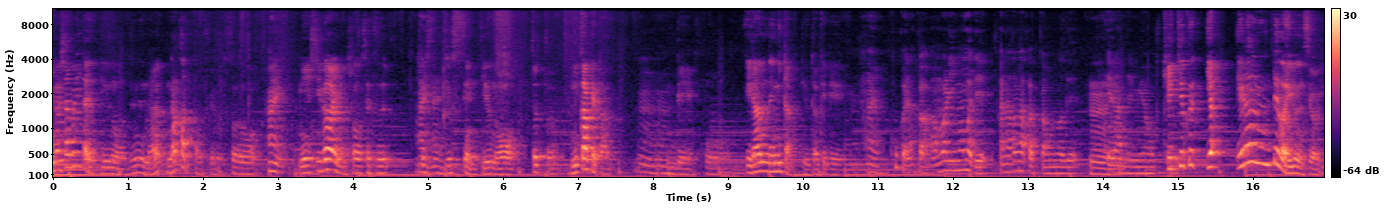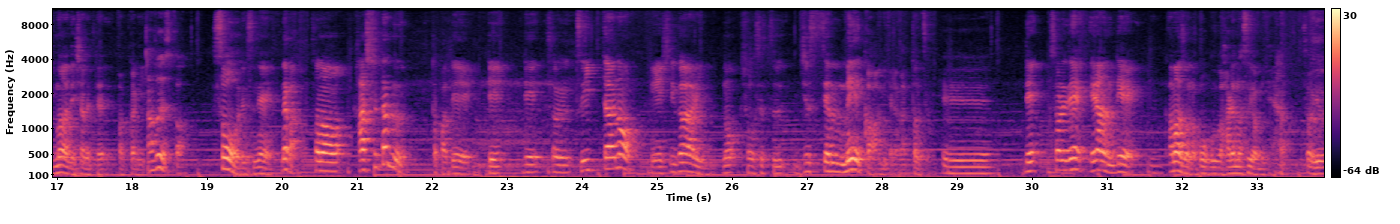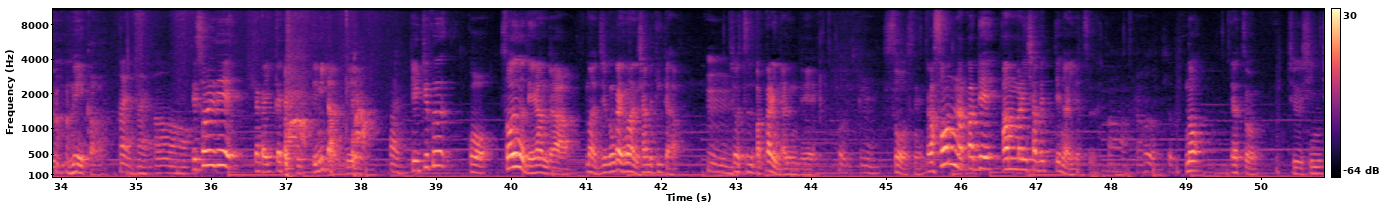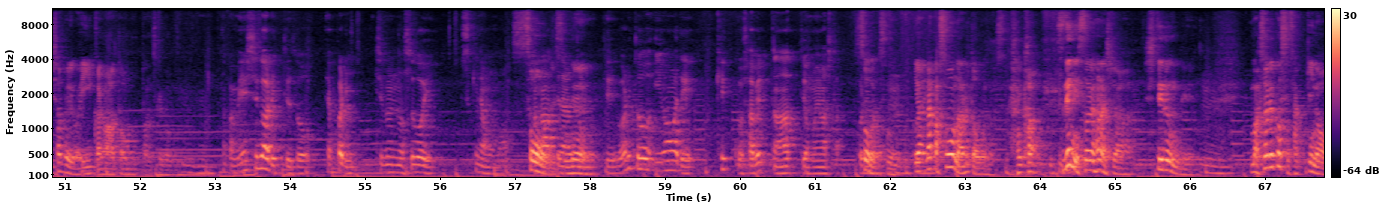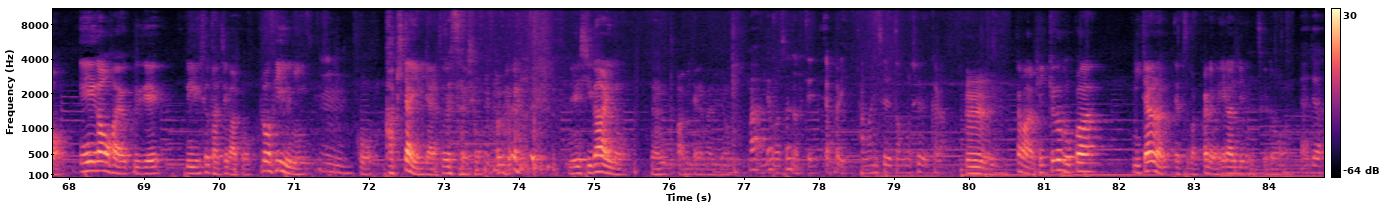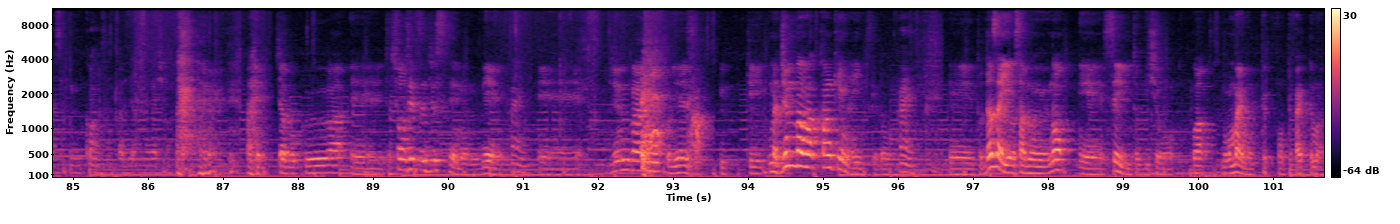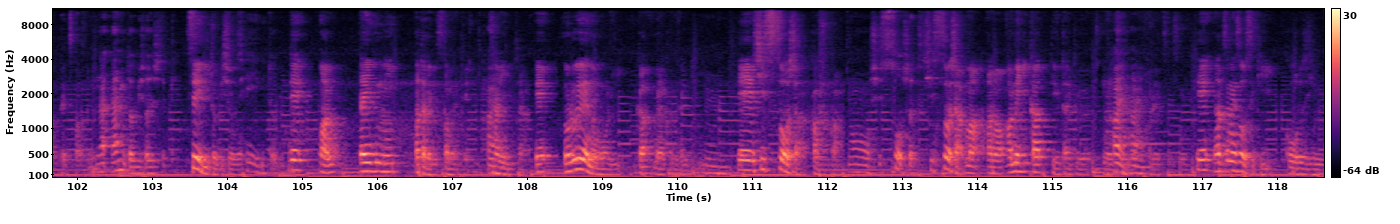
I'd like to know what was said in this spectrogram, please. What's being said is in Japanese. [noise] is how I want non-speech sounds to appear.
何が喋りたいっていうのは全然ななかったんですけどそのはい。名刺代わりの小説はいはい。10, 選っていうのをちょっと見かけたうんうん。んでこう選んでみたっていうだけで、はい、今回なんかあまり今まで話さなかったものでうん。選んでみようと、結局いや選んではいるんですよ今まで喋ってばっかり。あそうですか。そうですね。なんかそのハッシュタグとかでででそういうツイッターの名刺代わりの小説10選メーカーみたいなのがあったんですよ。へえでそれで選んで Amazon の広告が貼れますよみたいな [laughs] そういうメーカー。はいはい。あでそれでなんか一回作ってみたんであはい。結局こうそういうので選んだら、まあ、自分が今まで喋ってきたうん、うん、小説ばっかりになるんで、そうですね。そうですね。だからその中であんまり喋ってないやつのやつを中心に喋ればいいかなと思ったんですけど。うんうん、なんか名刺代わりっていうとやっぱり自分のすごい好きなものそうかなってなですねると思って、割と今まで結構喋ったなって思いました。そうですね。ん。いやなんかそうなると思います。[laughs] なんかすでにそういう話はしてるんでうん。まあそれこそさっきの映画を早くで見る人たちがこうプロフィールにうん。こう書きたいみたいなそういうやつでしょ名刺代わりのなんとかみたいな感まあでもそういうのってやっぱりたまにすると面白いから。じのうん。だから結局僕は似たようなやつばっかりを選んでるんですけど。はいじゃあ先にコンさんからじゃあお願いします。[laughs] じゃあ僕は、えー、と小説10選なんで、はい。えー順番にとりあえず言っていまあ順番は関係ないんですけど、はい。えー、と太宰治の、えー正義と美少」は僕前持って持って帰ってもらったやつかな。な何と美少でしたっ正義と美少け正義と。で、まあ、大組渡部で捕まえてはい。3人じゃんでノルウェーの森が村上春うん。失踪者カフカ。失踪者。失踪者、まあ、あのアメリカっていうタイトルのやつ,、やつですね。で夏目漱石後人。うん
